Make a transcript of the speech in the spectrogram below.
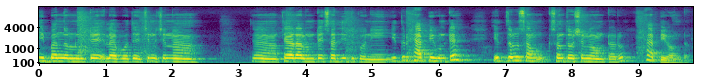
ఇబ్బందులు ఉంటే లేకపోతే చిన్న చిన్న తేడాలు ఉంటే సరిదిద్దుకొని ఇద్దరు హ్యాపీగా ఉంటే ఇద్దరు సం సంతోషంగా ఉంటారు హ్యాపీగా ఉంటారు.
